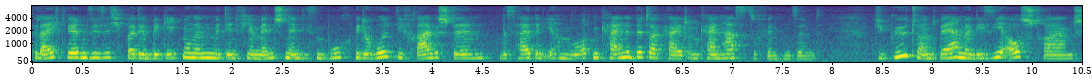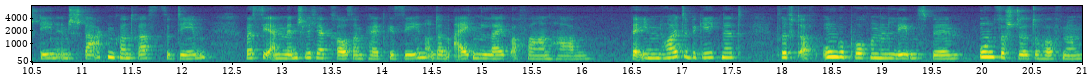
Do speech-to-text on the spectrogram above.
Vielleicht werden Sie sich bei den Begegnungen mit den vier Menschen in diesem Buch wiederholt die Frage stellen, weshalb in ihren Worten keine Bitterkeit und kein Hass zu finden sind. Die Güte und Wärme, die sie ausstrahlen, stehen in starkem Kontrast zu dem, was sie an menschlicher Grausamkeit gesehen und am eigenen Leib erfahren haben. Wer ihnen heute begegnet, trifft auf ungebrochenen Lebenswillen, unzerstörte Hoffnung,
